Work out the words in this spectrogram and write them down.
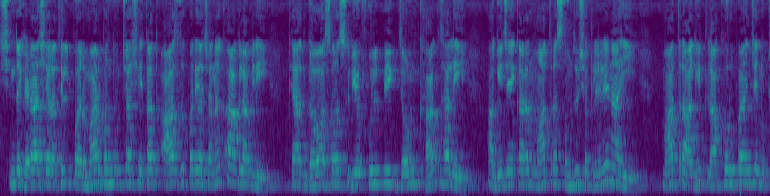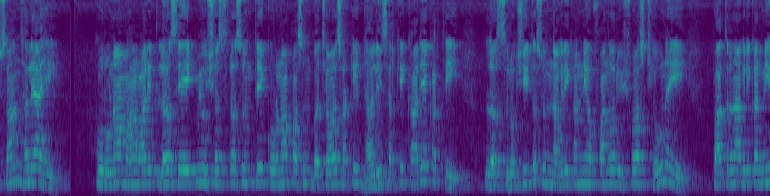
शिंदखेडा शहरातील परमार बंधूंच्या शेतात आज दुपारी अचानक आग लागली. त्यात गव्हासह सूर्यफूल पीक जळून खाक झाले. आगीचे कारण मात्र समजू शकलेले नाही. मात्र आगीत लाखो रुपयांचे नुकसान झाले आहे. कोरोना महामारीत लस हे एकमेव शस्त्र असून ते कोरोनापासून बचावासाठी ढालीसारखे कार्य करते. लस सुरक्षित असून नागरिकांनी अफवांवर विश्वास ठेवू नये. पात्र नागरिकांनी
